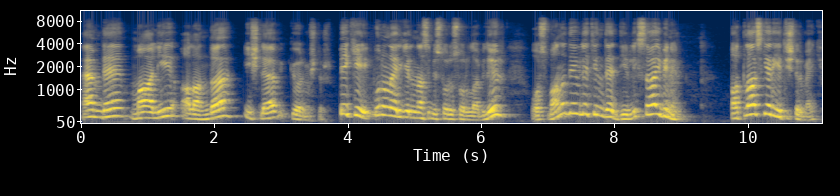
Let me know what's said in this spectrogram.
hem de mali alanda işlev görmüştür. Peki bununla ilgili nasıl bir soru sorulabilir? Osmanlı Devleti'nde dirlik sahibinin atlı asker yetiştirmek,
